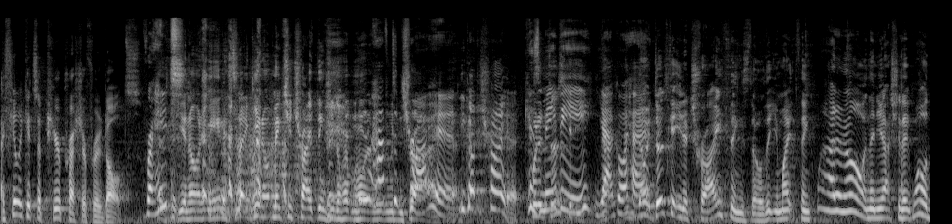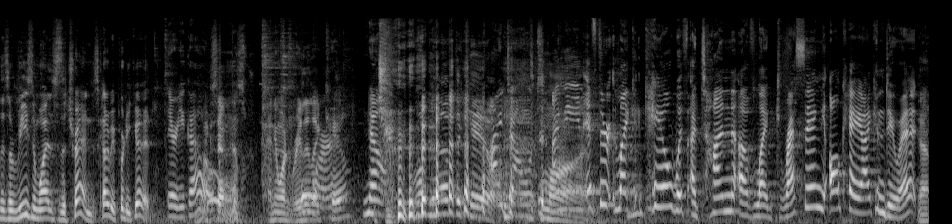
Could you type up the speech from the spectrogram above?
I feel like it's a peer pressure for adults. Right? You know what I mean? It's like, you know, it makes you try things you don't normally do. you have to wouldn't try it. You got to try it. Because But it does maybe, get- yeah, go ahead. No, it does get you to try things though that you might think, well, I don't know, and then you actually think, well, there's a reason why this is the trend. It's got to be pretty good. There you go. Except does anyone really Or- like kale? No. I love the kale. I don't. Come I mean, if they're like kale with a ton of like dressing, okay, I can do it. Yeah.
